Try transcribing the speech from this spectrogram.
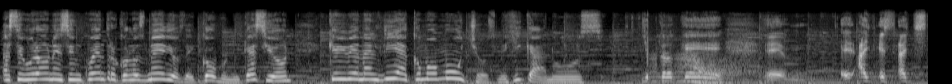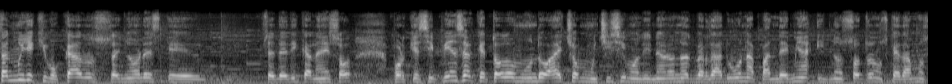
aseguraron en su encuentro con los medios de comunicación que viven al día como muchos mexicanos. Yo creo que eh, eh, están muy equivocados, señores, que se dedican a eso, porque si piensan que todo el mundo ha hecho muchísimo dinero, no es verdad, hubo una pandemia y nosotros nos quedamos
